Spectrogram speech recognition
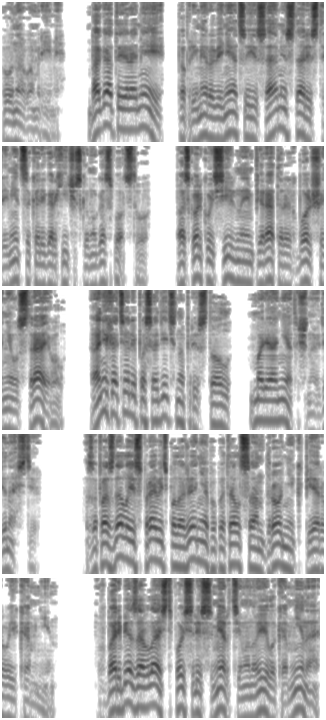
в Новом Риме. Богатые ромеи, по примеру Венеции, сами стали стремиться к олигархическому господству. Поскольку сильный император их больше не устраивал, они хотели посадить на престол марионеточную династию. Запоздало исправить положение попытался Андроник I Камнин. В борьбе за власть после смерти Мануила Камнина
